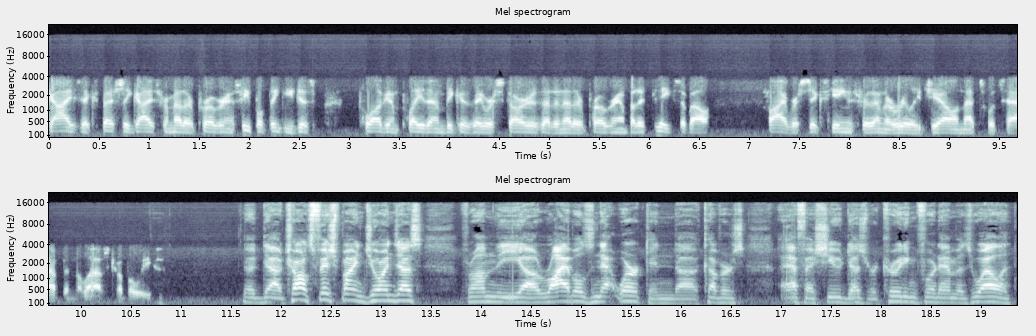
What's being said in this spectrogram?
guys, especially guys from other programs. People think you just plug and play them because they were starters at another program, but it takes about five or six games for them to really gel, and that's what's happened the last couple of weeks. No doubt. Charles Fishbein joins us from the uh, Rivals Network and uh, covers FSU, does recruiting for them as well. And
